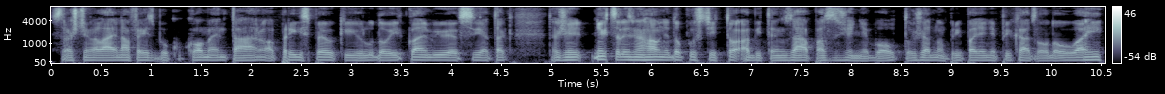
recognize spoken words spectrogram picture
strašne veľa aj na Facebooku komentárov a príspevky, ľudový Klein UFC a tak. Takže nechceli sme hlavne dopustiť to, aby ten zápas, že nebol, to v žiadnom prípade neprichádzalo do úvahy,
